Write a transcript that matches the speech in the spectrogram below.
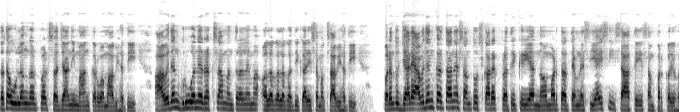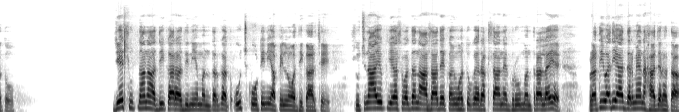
તથા ઉલ્લંઘન પર સજાની માંગ કરવામાં આવી હતી. આવેદન ગૃહ અને રક્ષા મંત્રાલયમાં અલગ અલગ અધિકારી સમક્ષ આવી હતી. પરંતુ જ્યારે આવેદનકર્તાને સંતોષકારક પ્રતિક્રિયા ન મળતા તેમણે સીઆઈસી સાથે સંપર્ક કર્યો હતો. જે સૂચનાના અધિકાર અધિનિયમ અંતર્ગત ઉચ્ચ કોટીની અપીલનો અધિકાર છે. સૂચના આયુક્ત યશવર્ધન આઝાદે કહ્યું હતું કે રક્ષા અને ગૃહ મંત્રાલયે પ્રતિવાદી આ દરમિયાન હાજર હતા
